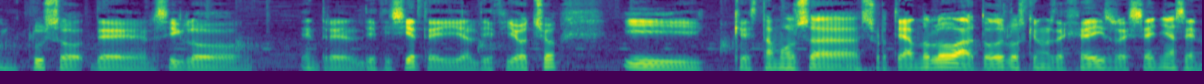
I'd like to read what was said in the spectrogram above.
incluso del siglo entre el 17 y el 18 y que estamos uh, sorteándolo a todos los que nos dejéis reseñas en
